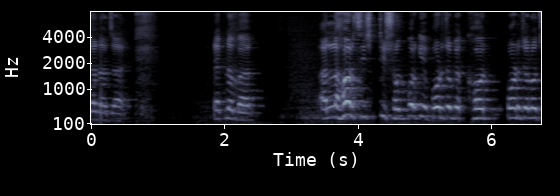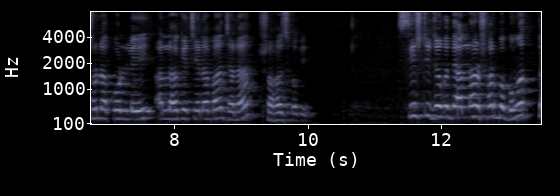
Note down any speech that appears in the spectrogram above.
জানা যায় এক নম্বর আল্লাহর সৃষ্টি সম্পর্কে পর্যবেক্ষণ পর্যালোচনা করলেই আল্লাহকে চেনা বা জানা সহজ হবে সৃষ্টি জগতে আল্লাহর সার্বভৌমত্ব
